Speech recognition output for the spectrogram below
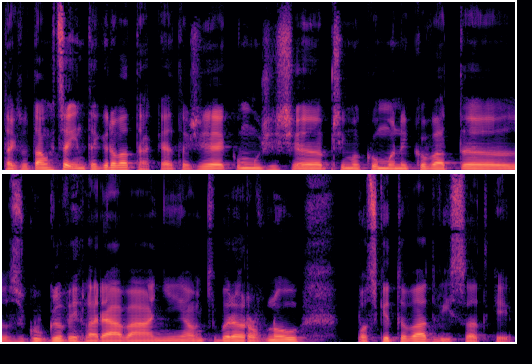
tak to tam chce integrovat také, takže jako můžeš uh, přímo komunikovat uh, s Google vyhledávání a on ti bude rovnou poskytovat výsledky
